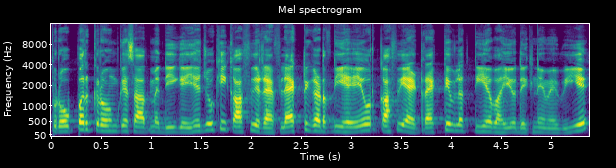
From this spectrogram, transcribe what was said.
प्रॉपर क्रोम के साथ में दी गई है, जो कि काफ़ी रिफ्लेक्ट करती है ये और काफ़ी अट्रैक्टिव लगती है भाइयों दिखने में भी ये।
